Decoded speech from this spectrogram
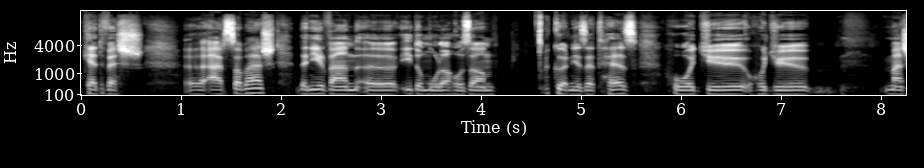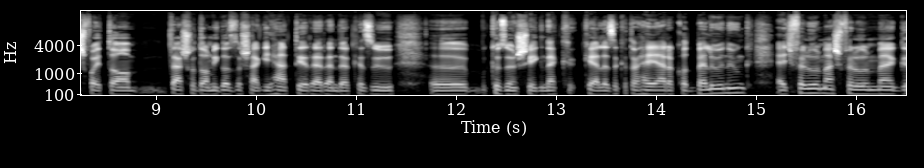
kedves árszabás, de nyilván idomul ahhoz a környezethez, hogy, hogy másfajta társadalmi-gazdasági háttérrel rendelkező közönségnek kell ezeket a helyárakat belőnünk. Egyfelől, másfelől meg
